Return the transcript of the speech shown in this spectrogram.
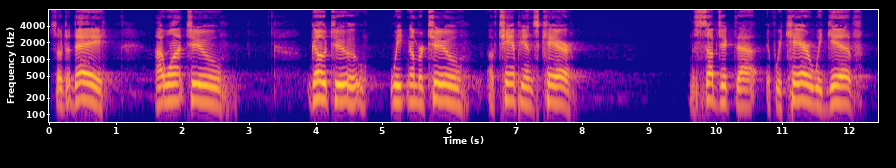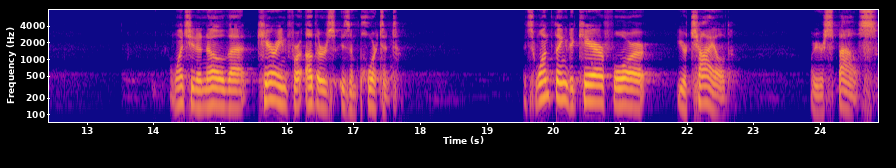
So today, I want to go to week number two of Champions Care. The subject that if we care, we give. I want you to know that caring for others is important. It's one thing to care for your child or your spouse,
